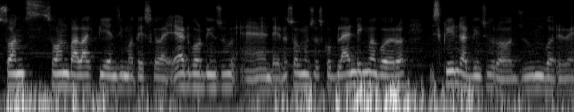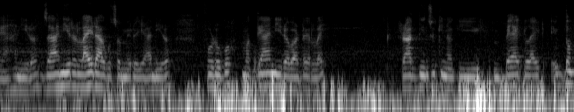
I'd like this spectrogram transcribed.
सन सनवाला पिएनजी म त यसलाई एड गरिदिन्छु एन्ड हेर्न सक्नुहुन्छ यसको ब्ल्यान्डिङमा गएर स्क्रिन राखिदिन्छु र जुम गरेर यहाँनिर जहाँनिर लाइट आएको छ मेरो यहाँनिर फोटोको म त्यहाँनिरबाट यसलाई राखिदिन्छु किनकि ब्याकलाइट एकदम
